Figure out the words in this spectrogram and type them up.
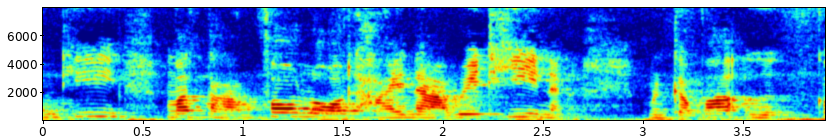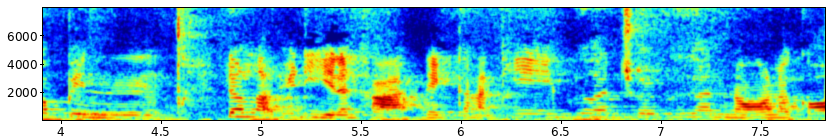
นที่มาต่างเฝ้ารอท้ายหนาเวทีน่ะ เหมือนกับว่าเออก็เป็นเรื่องราวที่ดีนะคะ ในการที่เพื่อนช่วยเพื่อนเนาะแล้วก็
